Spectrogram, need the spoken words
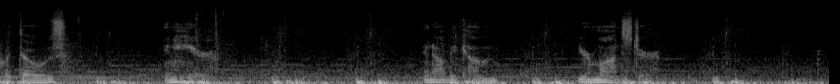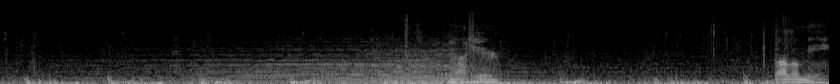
Put those in here. And I'll become your monster. Not here. Follow me.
